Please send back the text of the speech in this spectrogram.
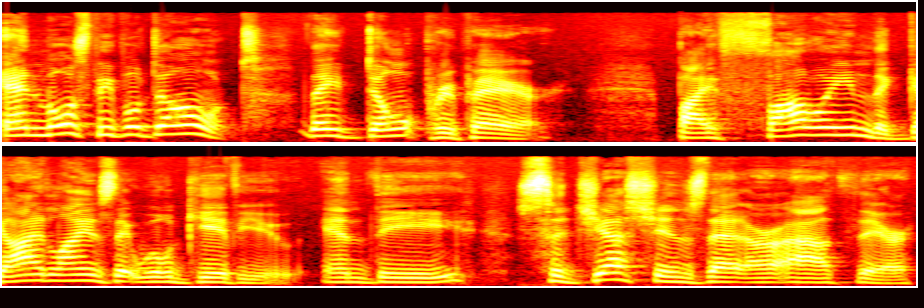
And most people don't. They don't prepare by following the guidelines that we'll give you and the suggestions that are out there,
